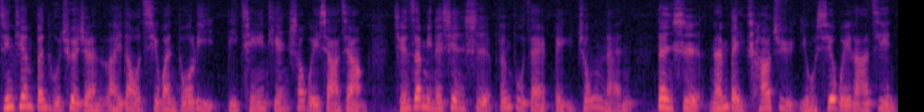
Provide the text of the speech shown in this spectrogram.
今天本土确诊来到七万多例，比前一天稍微下降。前三名的县市分布在北中南，但是南北差距有些微拉近。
